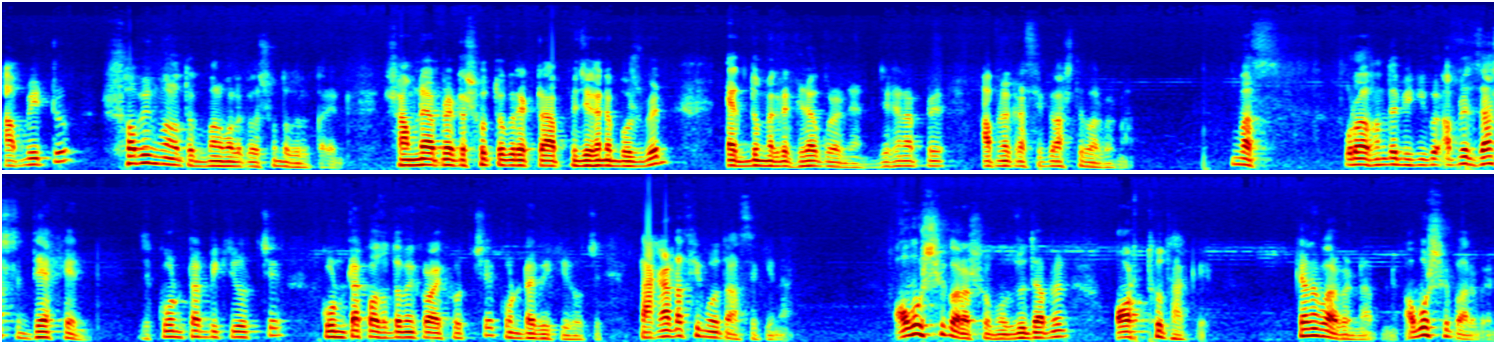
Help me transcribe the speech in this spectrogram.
আপনি একটু শপিং মলত মালমাল করে সুন্দর করে করেন। সামনে আপনি একটা সত্য করে একটা, আপনি যেখানে বসবেন, একদম একটা ঘেরাও করে নেন, যেখানে আপনি, আপনার কাছ থেকে আসতে পারবে না। বাস, ওরা ওখান থেকে বিক্রি করে, আপনি জাস্ট দেখেন। যে কোনটা বিক্রি হচ্ছে কোনটা কত দামে ক্রয় হচ্ছে কোনটা বিক্রি হচ্ছে টাকাটা ঠিকমতো আছে কি না অবশ্যই করা সম্ভব যদি আপনার অর্থ থাকে। কেন পারবেন না আপনি? অবশ্যই পারবেন।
